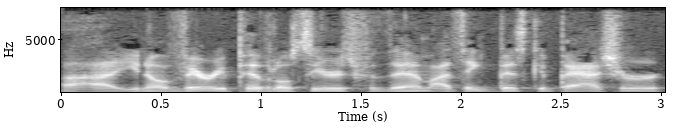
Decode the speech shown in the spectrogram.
uh, you know, very pivotal series for them. I think Biscuit Basher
